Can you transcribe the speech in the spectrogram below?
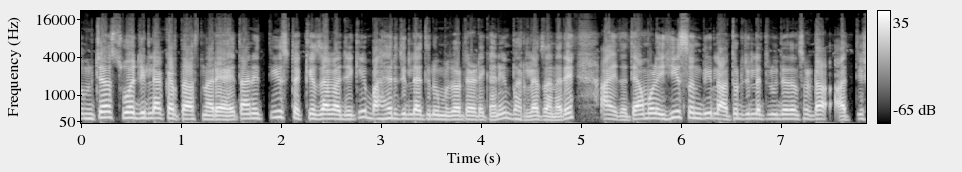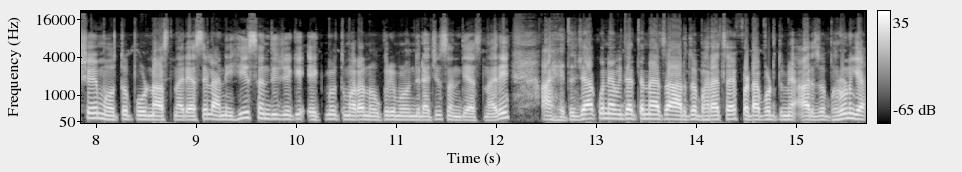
तुमच्या स्वजिल्ह्याकरता असणाऱ्या आहेत आणि तीस टक्के जागा जे की बाहेर जिल्ह्यातील उमेदवार त्या ठिकाणी भरल्या जाणारे आहेत. त्यामुळे ही संधी लातूर जिल्ह्यातील विद्यार्थ्यांसाठी अतिशय महत्त्वपूर्ण असणारी असेल आणि ही संधी जी की एकमेव तुम्हाला नोकरी मिळवून देण्याची संधी असणारी आहे. तर ज्या कोणा विद्यार्थ्यांना याचा अर्ज भरायचा आहे फटाफट तुम्ही अर्ज भरून घ्या.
